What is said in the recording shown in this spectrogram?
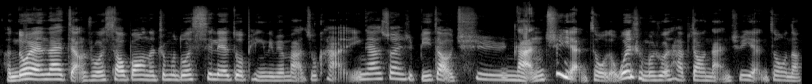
很多人在讲说，肖邦的这么多系列作品里面，马祖卡应该算是比较去难去演奏的。为什么说它比较难去演奏呢？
